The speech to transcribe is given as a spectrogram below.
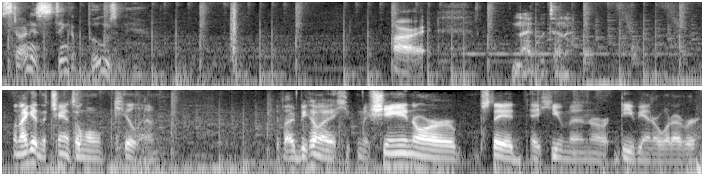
starting to stink of booze in here. Alright. Night, Lieutenant. When I get the chance, I'm gonna kill him. If I become a machine or stay a, a human or deviant or whatever.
